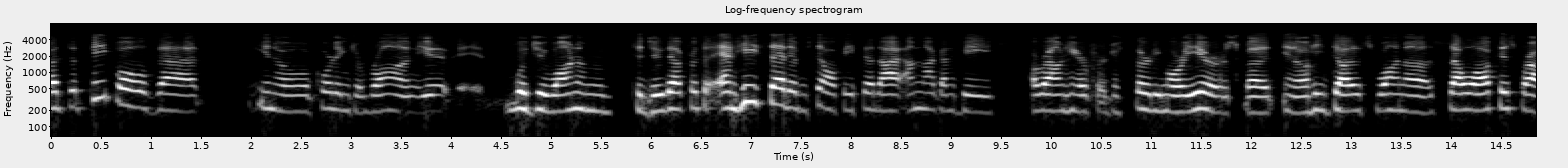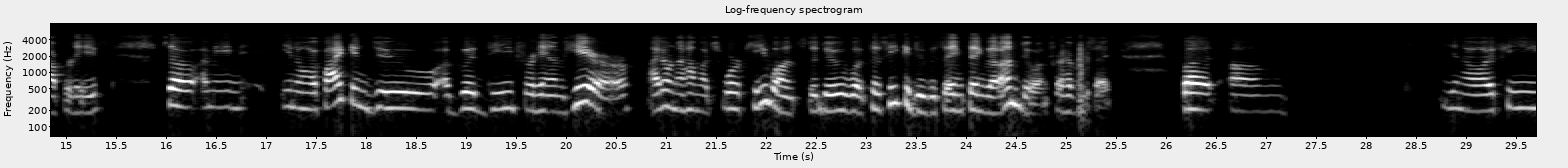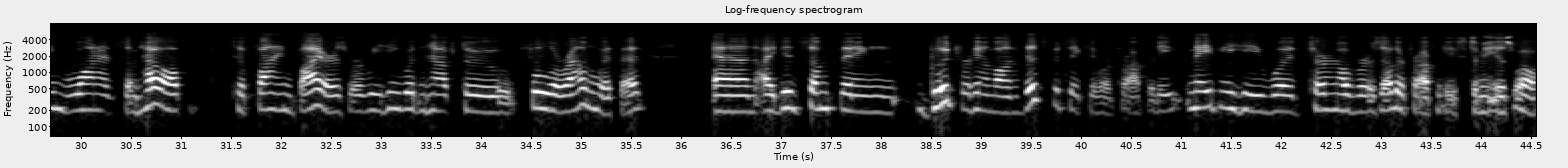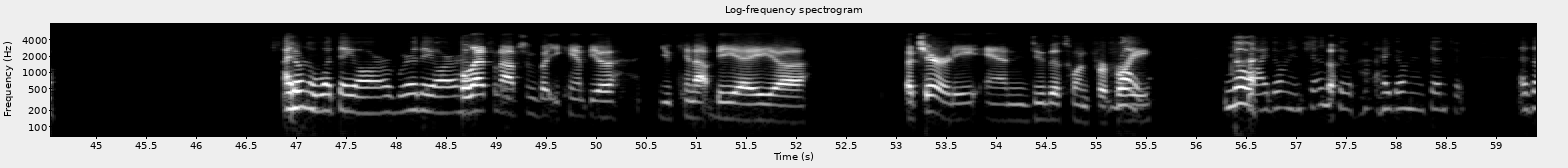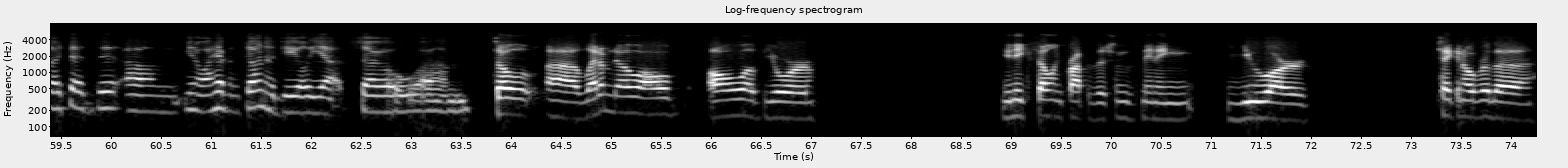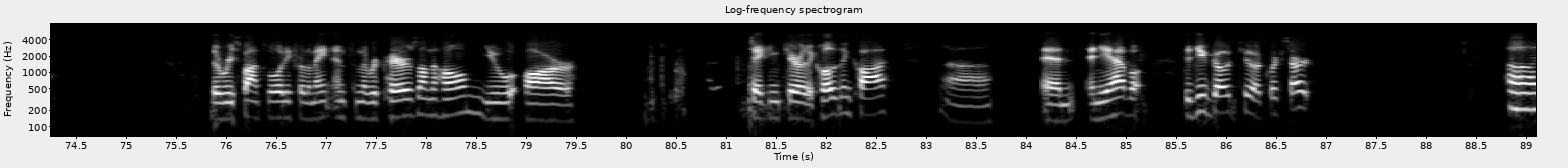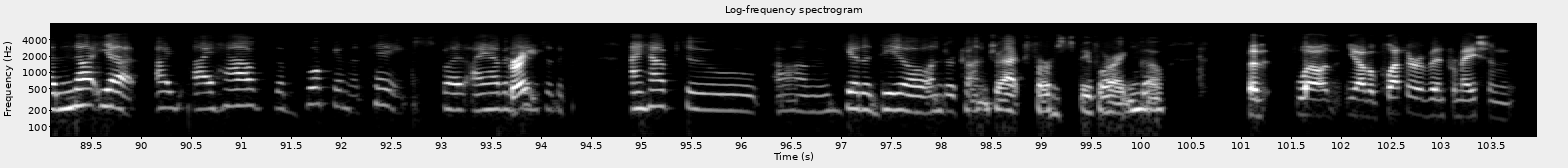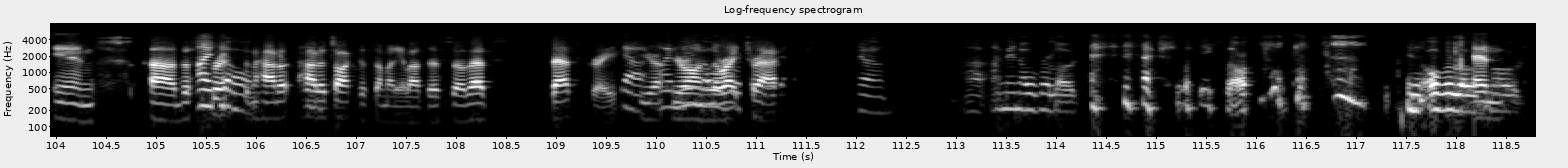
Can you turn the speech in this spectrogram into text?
But the people that you know, according to Ron, you would you want him to do that for the? And he said himself, he said, I, I'm not going to be around here for just 30 more years, but you know, he does want to sell off his properties. So, I mean, you know, if I can do a good deed for him here, I don't know how much work he wants to do because he could do the same thing that I'm doing, for heaven's sake. But um, you know, if he wanted some help to find buyers where we he wouldn't have to fool around with it, and I did something good for him on this particular property, maybe he would turn over his other properties to me as well. I don't know what they are, where they are. Well, that's an option, but you can't be a you cannot be a uh, a charity and do this one for free. Right. No, I don't intend to. I don't intend to. As I said, the, um, you know, I haven't done a deal yet, so. Um, so uh, let them know all all of your unique selling propositions, meaning you are taking over the the responsibility for the maintenance and the repairs on the home. You are taking care of the closing costs, uh, and and you have a. Did you go to a quick start? Uh, not yet. I I have the book and the tapes, but I haven't Great. been to the. I have to um, get a deal under contract first before I can go. But well, you have a plethora of information in uh, the script and how to how to talk to somebody about this. So that's that's great. Yeah, you're, you're on the right track. Yeah, uh, I'm in overload actually. So in overload and, mode.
